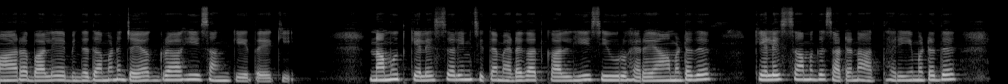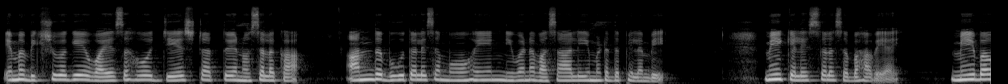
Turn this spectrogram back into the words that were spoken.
මාර බලය බිඳ දමන ජයග්‍රාහී සංකේතයකි. නමුත් කෙලෙස් වලින් සිත මැඩගත් කල්හි සිවුරු හැර යාමටද කෙලෙස් සමග සටන අත්හැරීමටද එම භික්ෂුවගේ වයස හෝ ජ්‍යෙෂ්ඨත්වය නොසලකා අන්ධ භූත ලෙස මෝහයෙන් නිවන වසාලීමටද පෙළඹේ. මේ කෙලෙස්වල ස්වභාවයයි. මේ බව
